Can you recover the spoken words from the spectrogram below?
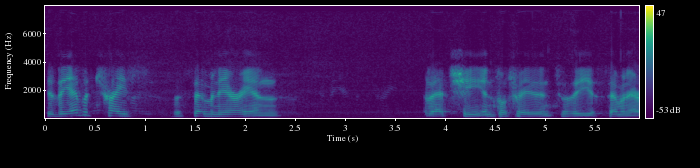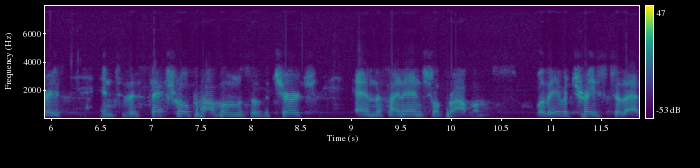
did they ever trace the seminarians that she infiltrated into the seminaries into the sexual problems of the church and the financial problems? Were they have a trace to that?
